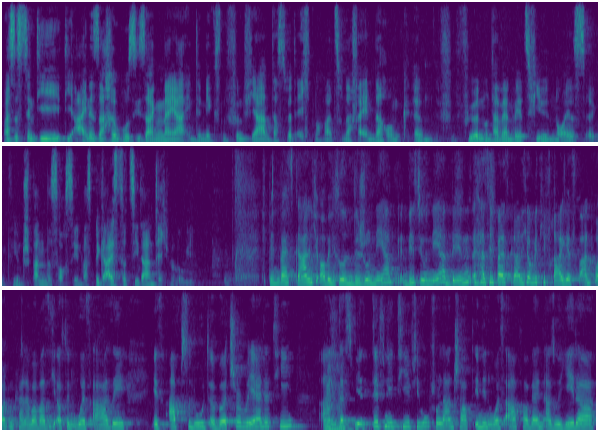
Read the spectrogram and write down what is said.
Was ist denn die, die eine Sache, wo Sie sagen, na ja, in den nächsten fünf Jahren, das wird echt nochmal zu einer Veränderung ähm, führen und da werden wir jetzt viel Neues irgendwie und Spannendes auch sehen. Was begeistert Sie da an Technologie? Ich bin, weiß gar nicht, ob ich so ein Visionär, Visionär bin. Also ich weiß gar nicht, ob ich die Frage jetzt beantworten kann. Aber was ich aus den USA sehe, ist absolut Virtual Reality. Ähm, mhm. Das wird definitiv die Hochschullandschaft in den USA verwenden. Also jeder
